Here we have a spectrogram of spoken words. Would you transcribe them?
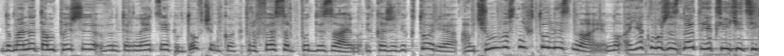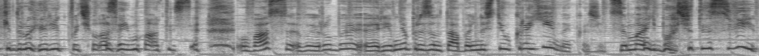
До мене там пише в інтернеті Вдовченко, професор по дизайну, і каже: Вікторія, а чому вас ніхто не знає? Ну а як може знати, як я тільки другий рік почала займатися? У вас вироби рівня презентабельності України каже, це мають бачити світ.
